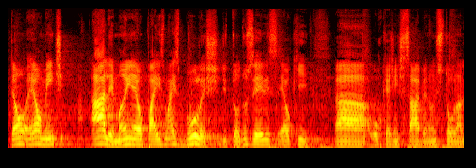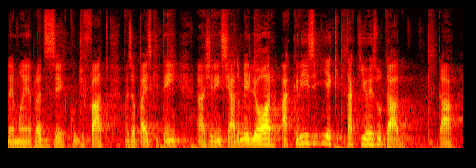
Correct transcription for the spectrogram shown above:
Então realmente a Alemanha é o país mais bullish de todos eles, é o que ah, o que a gente sabe, eu não estou na Alemanha para dizer de fato, mas é o país que tem ah, gerenciado melhor a crise e está aqui o resultado, tá?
